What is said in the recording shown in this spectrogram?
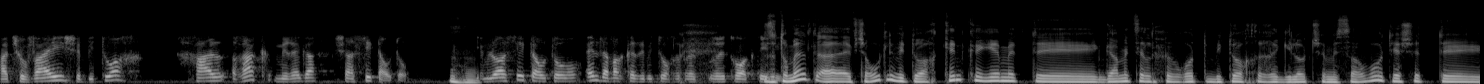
התשובה היא שביטוח חל רק מרגע שעשית אותו. אם לא עשית אותו, אין דבר כזה ביטוח רטרואקטיבי. זאת אומרת, האפשרות לביטוח כן קיימת אה, גם אצל חברות ביטוח רגילות שמסרבות. יש את אה,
